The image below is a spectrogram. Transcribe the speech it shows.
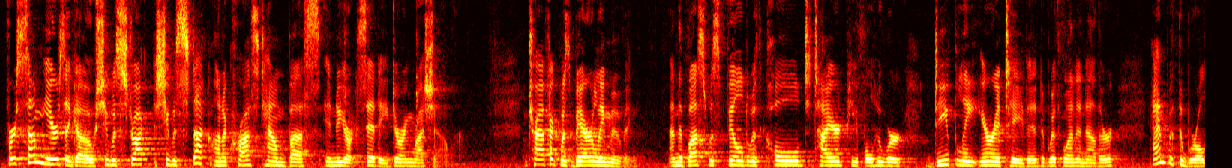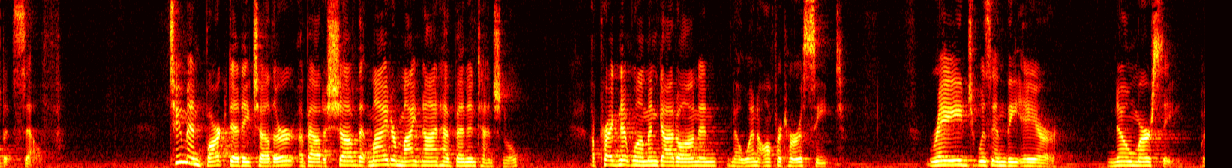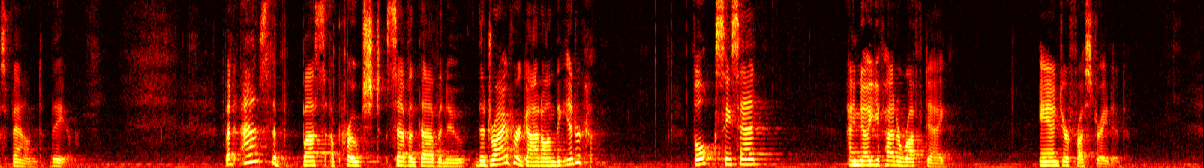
for some years ago, she was, struck, she was stuck on a crosstown bus in New York City during rush hour. Traffic was barely moving, and the bus was filled with cold, tired people who were deeply irritated with one another and with the world itself. Two men barked at each other about a shove that might or might not have been intentional. A pregnant woman got on and no one offered her a seat. Rage was in the air. No mercy was found there. But as the bus approached 7th Avenue, the driver got on the intercom. Folks, he said, I know you've had a rough day and you're frustrated.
